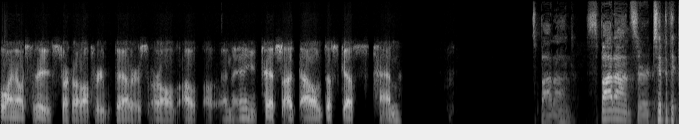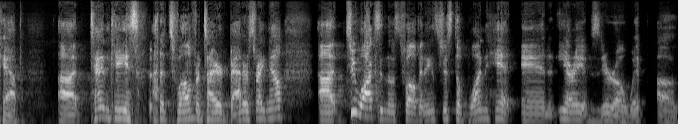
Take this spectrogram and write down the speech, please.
Well, I know today he struck out all three batters or all out in any pitch. I, I'll just guess 10. Spot on. Spot on, sir. Tip of the cap. Uh, 10 Ks out of 12 retired batters right now. Uh, two walks in those 12 innings, just the one hit and an ERA of zero, whip of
